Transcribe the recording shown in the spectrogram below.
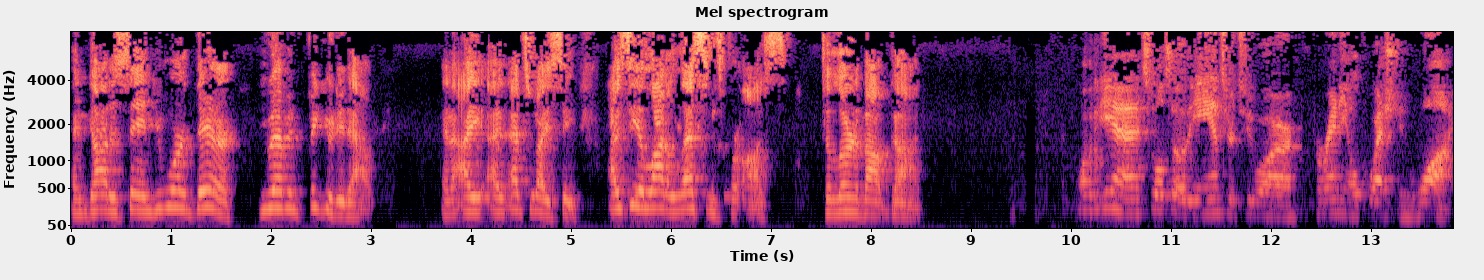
and God is saying you weren't there. You haven't figured it out. And I, I, that's what I see. I see a lot of lessons for us to learn about God. Well, yeah, it's also the answer to our perennial question, why?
